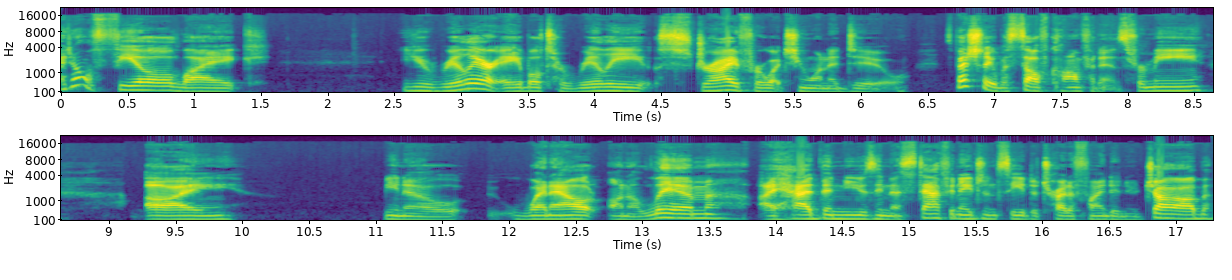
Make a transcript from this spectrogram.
I don't feel like you really are able to really strive for what you want to do, especially with self confidence. For me, I, you know, went out on a limb. I had been using a staffing agency to try to find a new job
